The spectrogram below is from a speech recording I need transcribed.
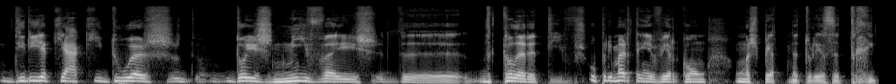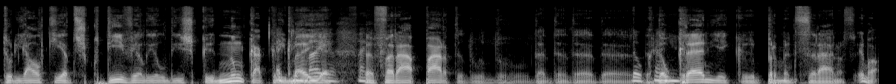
diria que há aqui duas, dois níveis de, declarativos. O primeiro tem a ver com um aspecto de natureza territorial que é discutível. Ele diz que nunca a Crimeia, a Crimeia fará parte do, do, da, da, da, da, Ucrânia. da, Ucrânia. e que permanecerá. Bom,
